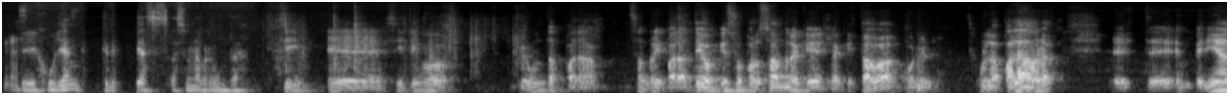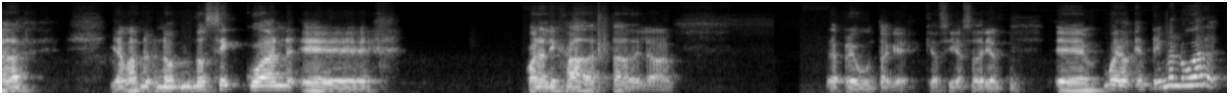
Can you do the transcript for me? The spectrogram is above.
Gracias. Eh, Julián, querías hacer una pregunta. Sí, sí, tengo preguntas para Sandra y para Teo. Empiezo por Sandra, que es la que estaba con, la palabra este, empeñada. Y además no, sé cuán, eh, cuán alejada está de la, pregunta que, que hacías, Adrián. Eh, bueno, en primer lugar,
